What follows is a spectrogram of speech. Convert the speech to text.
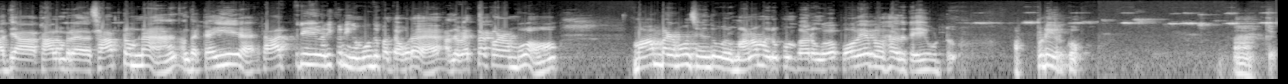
மதிய காலம்பரை சாப்பிட்டோம்னா அந்த கையை ராத்திரி வரைக்கும் நீங்கள் மூந்து பார்த்தா கூட அந்த வெத்த குழம்பும் மாம்பழமும் சேர்ந்து ஒரு மனம் இருக்கும் பாருங்க. போவே போகாது கையை விட்டு. அப்படி இருக்கும். ஆ ஓகே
